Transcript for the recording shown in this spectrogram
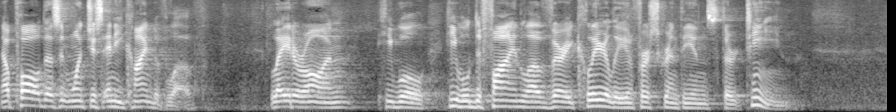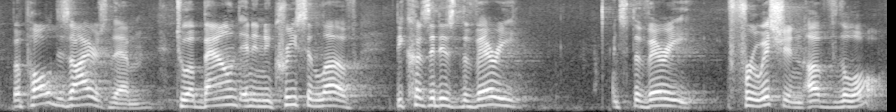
Now, Paul doesn't want just any kind of love. Later on, he will, he will define love very clearly in 1 Corinthians 13. But Paul desires them to abound and an increase in love because it is the very, it's the very fruition of the law.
